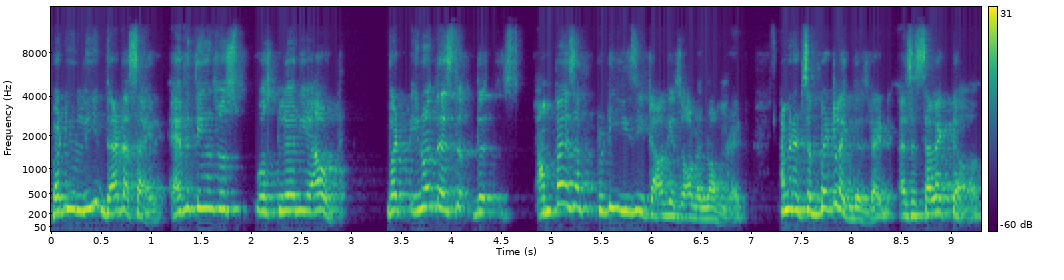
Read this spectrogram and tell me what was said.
But you leave that aside, everything else was was clearly out. But you know, there's the, the umpires are pretty easy targets all along, right? I mean, it's a bit like this, right? As a selector,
